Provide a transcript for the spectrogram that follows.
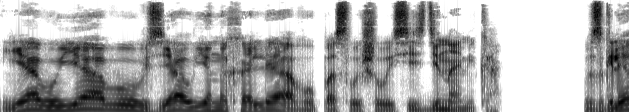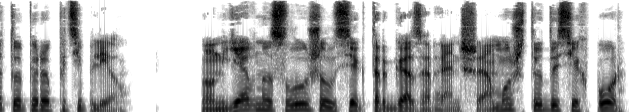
«Яву-яву, взял я на халяву», — послышалось из динамика. Взгляд опера потеплел. Он явно слушал сектор газа раньше, а может и до сих пор.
